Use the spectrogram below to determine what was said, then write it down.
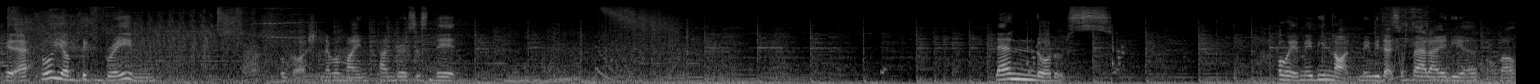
Okay, Afro, your big brain. Oh gosh, never mind. Thundurus is dead. Landorus. Oh wait, maybe not. Maybe that's a bad idea. Well.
